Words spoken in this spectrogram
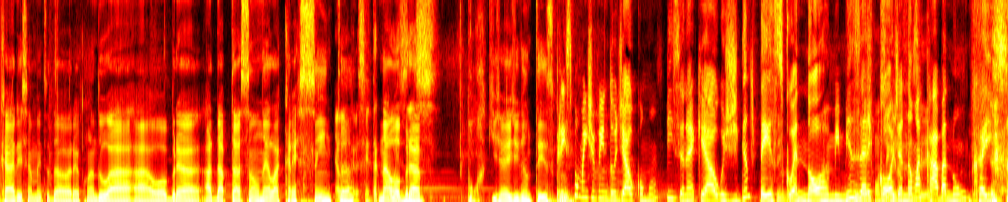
Cara, isso é muito da hora. Quando a, a obra, a adaptação, né, ela acrescenta, Ela acrescenta na coisas. Porra, que já é gigantesco. Principalmente vindo de algo como One Piece, né? Que é algo gigantesco, Sim. enorme, misericórdia, não fazer- acaba nunca isso.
